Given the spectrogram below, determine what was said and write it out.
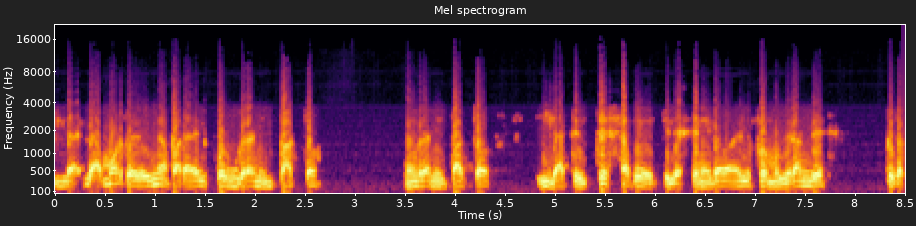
la, la muerte de una para él fue un gran impacto, un gran impacto y la tristeza que, le generó a él fue muy grande, pero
